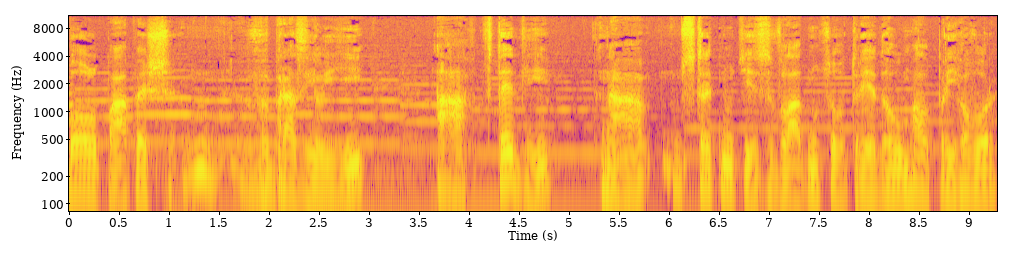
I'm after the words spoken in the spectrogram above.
bol pápež v Brazílii a vtedy na stretnutí s vládnúcou triedou mal príhovor,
